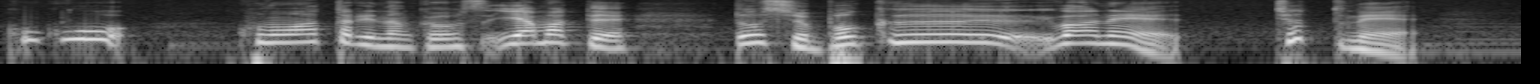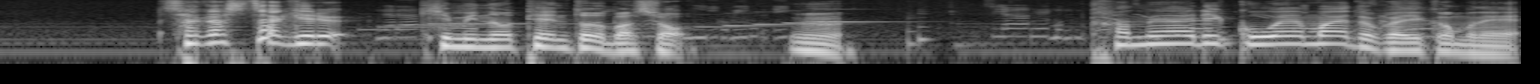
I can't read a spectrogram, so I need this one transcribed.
こここの辺りなんかいや待って。どうしよう。僕はねちょっとね探してあげる。君のテントの場所。うん。亀有公園前とかいいかもね。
